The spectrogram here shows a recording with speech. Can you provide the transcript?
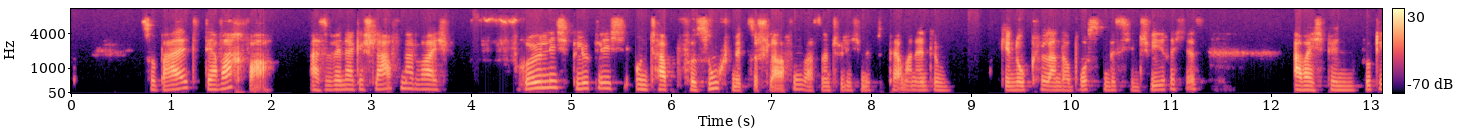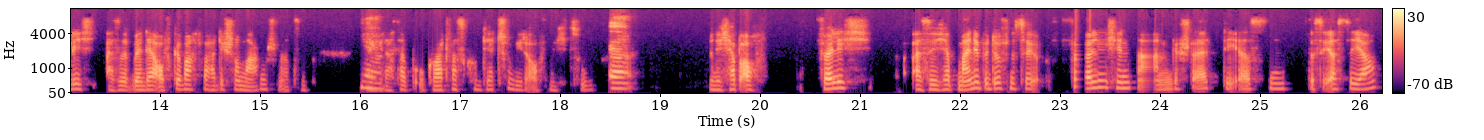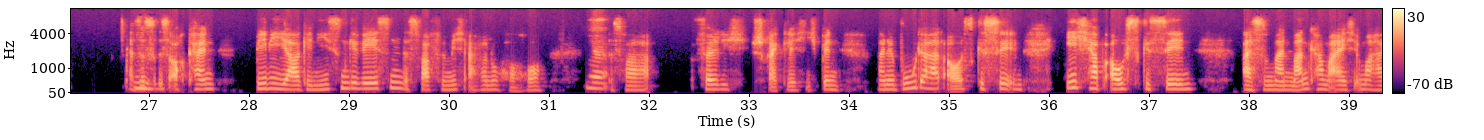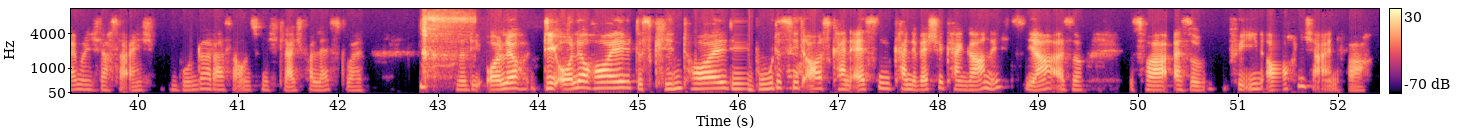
sobald der wach war. Also wenn er geschlafen hat, war ich fröhlich, glücklich und habe versucht mitzuschlafen, was natürlich mit permanentem Genuckel an der Brust ein bisschen schwierig ist. Aber ich bin wirklich, also wenn der aufgewacht war, hatte ich schon Magenschmerzen. Weil ich Ja. gedacht habe, oh Gott, was kommt jetzt schon wieder auf mich zu? Ja. Und ich habe auch völlig, also ich habe meine Bedürfnisse völlig hinten angestellt, die ersten, das erste Jahr. Also es Mhm. ist auch kein Babyjahr genießen gewesen. Das war für mich einfach nur Horror. Ja. Es war völlig schrecklich. Ich bin, meine Bude hat ausgesehen, ich habe ausgesehen. Also mein Mann kam eigentlich immer heim und ich dachte eigentlich ein Wunder, dass er uns nicht gleich verlässt, weil ne, die Olle, die Olle heult, das Kind heult, die Bude sieht aus, kein Essen, keine Wäsche, kein gar nichts. Ja, also es war also für ihn auch nicht einfach.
